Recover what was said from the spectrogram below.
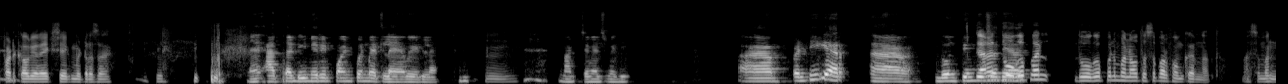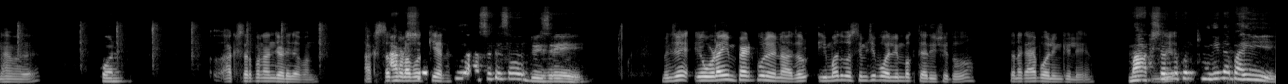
फटकावलेला 101 मीटरचा. नाही आता डिमेरिट पॉइंट पण भेटला या वेडला. हं. मागच्या मॅचमध्ये. अ, पण ठीक आहे यार. अ, 2-3 कारण दिवसात या दोघं पण दोघं पण म्हणावं तसं परफॉर्म करणार. असं म्हणणं आहे माझं. कोण? अक्षर पण आणि जडेजा पण. अक्षर थोडा बहुत अक्षर केला. तू असं कसं म्हणतोयस रे? म्हणजे एवढा इम्पॅक्टफुल आहे ना, जर इमाद वसीमची बॉलिंग बघ त्या दिवशी तो. त्यानं काय बॉलिंग केली. मग म्हणजे अक्षरनं पण केली ना भाई.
